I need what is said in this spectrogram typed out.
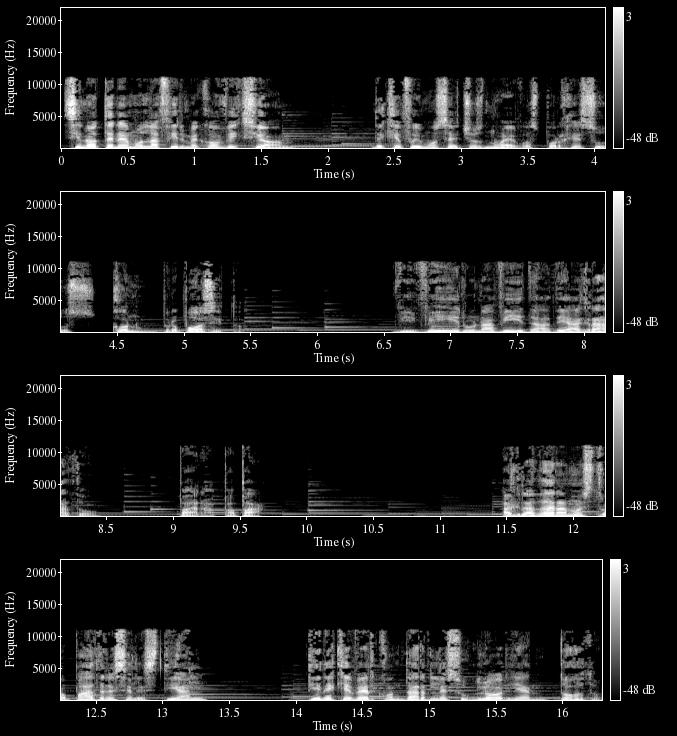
sino tenemos la firme convicción de que fuimos hechos nuevos por Jesús con un propósito. Vivir una vida de agrado para papá. Agradar a nuestro Padre Celestial tiene que ver con darle su gloria en todo,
